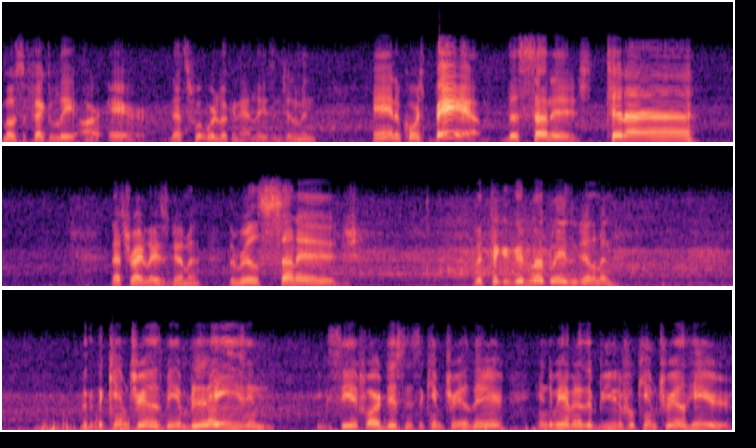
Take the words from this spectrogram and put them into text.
most effectively, our air. That's what we're looking at, ladies and gentlemen. And of course, bam! The sunnage. Ta-da! That's right, ladies and gentlemen the real sunnage. Let's take a good look, ladies and gentlemen. Look at the chemtrails being blazing. You can see at far distance the chemtrail there. And then we have another beautiful chemtrail here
